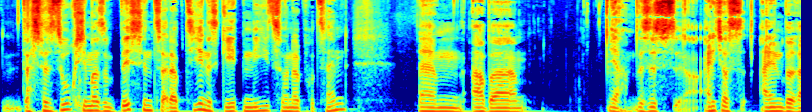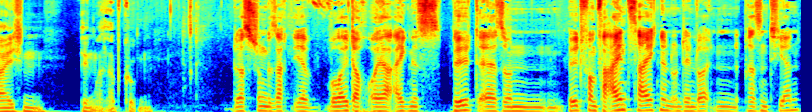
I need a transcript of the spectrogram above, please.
das versuche ich immer so ein bisschen zu adaptieren. Es geht nie zu 100 Prozent. Ähm, aber ja, das ist eigentlich aus allen Bereichen irgendwas abgucken du hast schon gesagt, ihr wollt auch euer eigenes Bild, äh, so ein Bild vom Verein zeichnen und den Leuten präsentieren.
